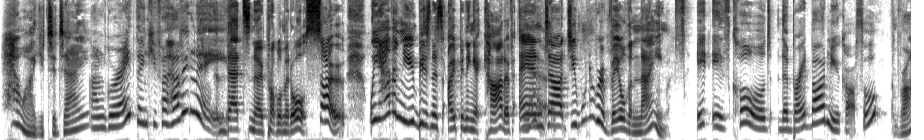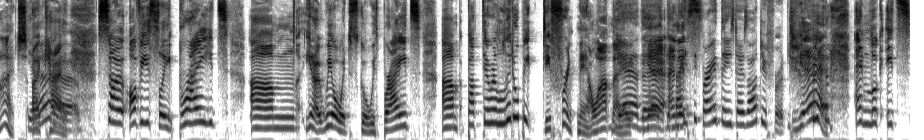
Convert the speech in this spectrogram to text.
How are you today? I'm great. Thank you for having me. That's no problem at all. So, we have a new business opening at Cardiff, and Yeah. uh, do you want to reveal the name? It is called the Braid Bar Newcastle. Right. Yeah. Okay. So obviously braids. Um, you know, we all went to school with braids, um, but they're a little bit different now, aren't they? Yeah, the, the and basic braid these days are different. yeah. and look, it's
